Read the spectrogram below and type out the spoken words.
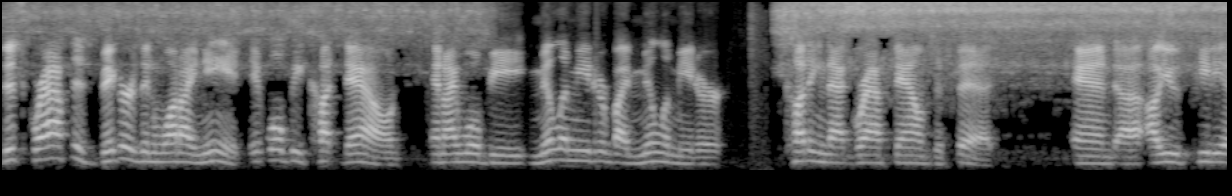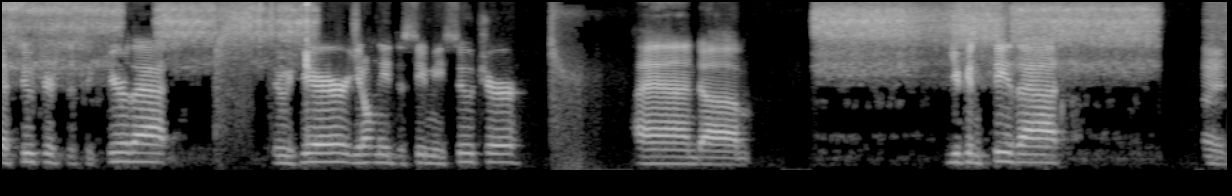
This graft is bigger than what I need. It will be cut down, and I will be millimeter by millimeter cutting that graft down to fit. And uh, I'll use PDS sutures to secure that through here. You don't need to see me suture. And um, you can see that. Good.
